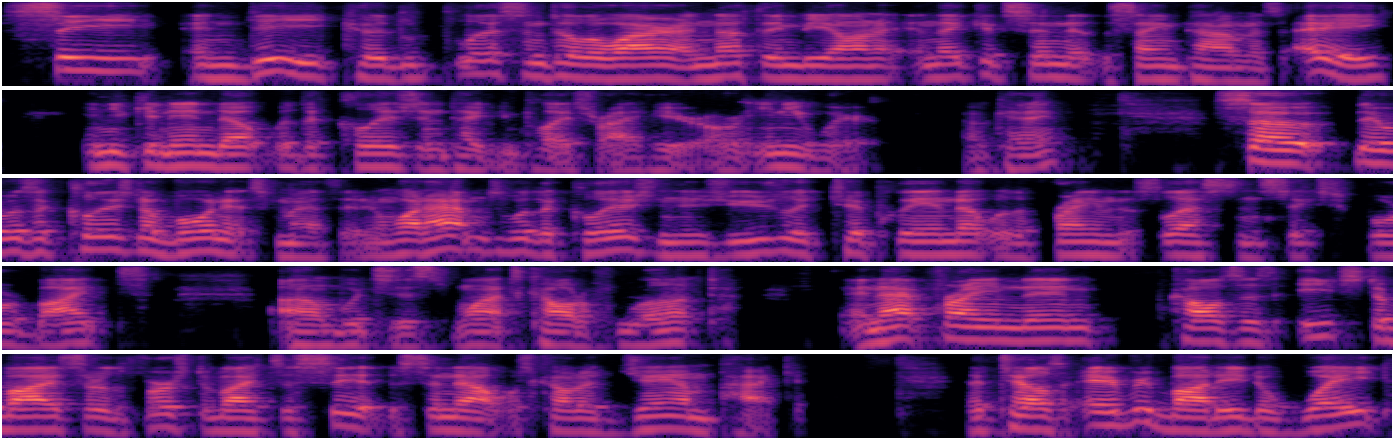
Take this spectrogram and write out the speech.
C and D could listen to the wire and nothing be on it, and they could send at the same time as A, and you can end up with a collision taking place right here or anywhere. Okay. So there was a collision avoidance method. And what happens with a collision is you usually typically end up with a frame that's less than 64 bytes, um, which is why it's called a runt. And that frame then causes each device or the first device to see it to send out what's called a jam packet that tells everybody to wait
